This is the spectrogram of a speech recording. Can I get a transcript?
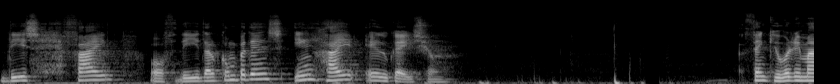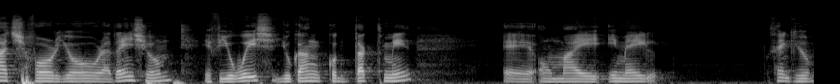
this file of digital competence in higher education. Thank you very much for your attention. If you wish, you can contact me uh, on my email. Thank you.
